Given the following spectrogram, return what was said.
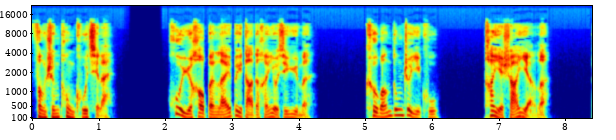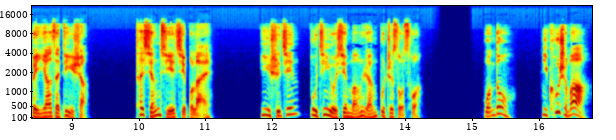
放声痛哭起来。霍雨浩本来被打得很有些郁闷，可王东这一哭，他也傻眼了，被压在地上，他想起也起不来，一时间不禁有些茫然不知所措。王东，你哭什么啊？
